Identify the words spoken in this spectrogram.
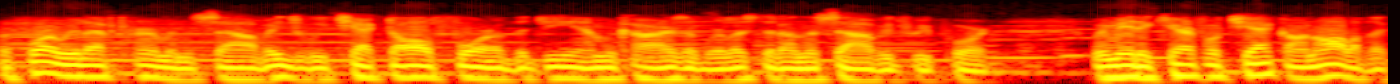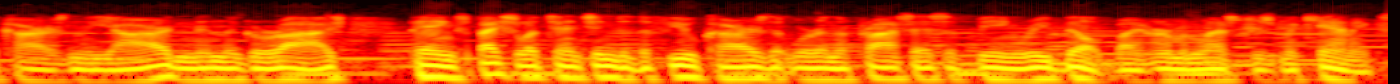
Before we left Herman Salvage, we checked all four of the GM cars that were listed on the salvage report. We made a careful check on all of the cars in the yard and in the garage, paying special attention to the few cars that were in the process of being rebuilt by Herman Lester's mechanics.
